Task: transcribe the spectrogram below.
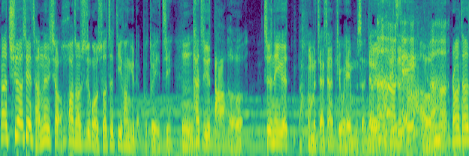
那去到现场，那小化妆师就跟我说，这地方有点不对劲，嗯。他直接打鹅。就是那个我们讲像铁黑母神这样，一直打 然后他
